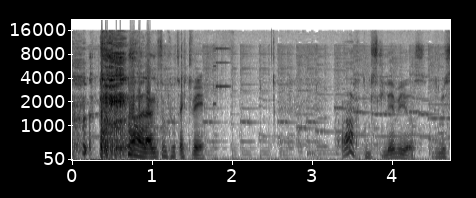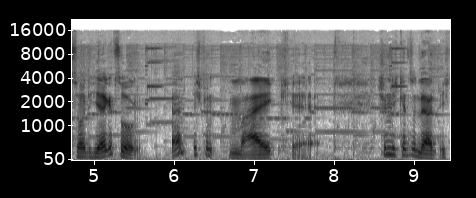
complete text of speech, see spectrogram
Ah, Langsam tut's echt weh. Ach, du bist Levius. Du bist heute hierher gezogen. Ähm, ich bin Maike. Schön, dich kennenzulernen. Ich,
